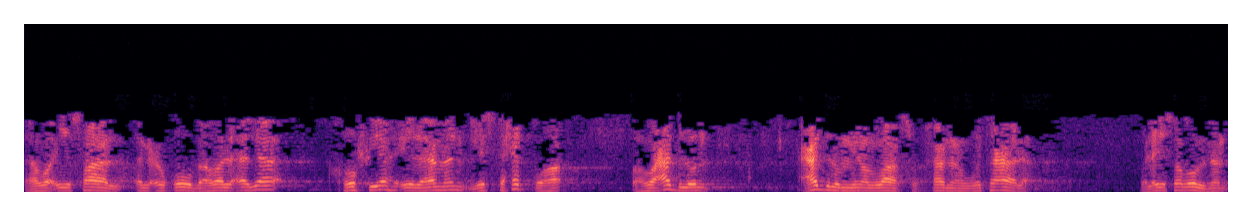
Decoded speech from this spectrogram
فهو إيصال العقوبة والأذى خفية إلى من يستحقها وهو عدل عدل من الله سبحانه وتعالى وليس ظلما.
